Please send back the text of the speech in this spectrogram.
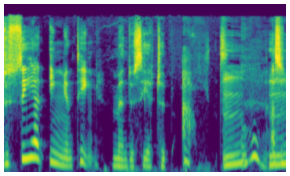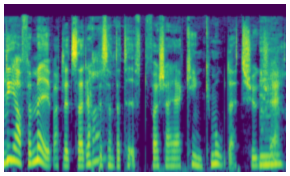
du ser ingenting, men du ser typ allt. Oh. Alltså det har för mig varit lite så här representativt för så här kinkmodet 2021.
